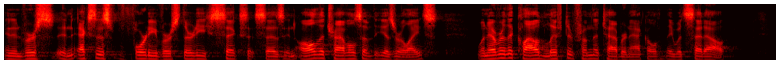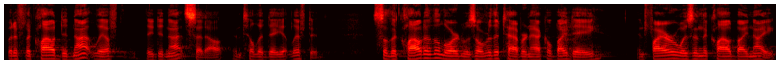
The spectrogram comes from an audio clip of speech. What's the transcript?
And in verse in Exodus 40, verse 36, it says, In all the travels of the Israelites, whenever the cloud lifted from the tabernacle, they would set out. But if the cloud did not lift, they did not set out until the day it lifted. So the cloud of the Lord was over the tabernacle by day, and fire was in the cloud by night,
